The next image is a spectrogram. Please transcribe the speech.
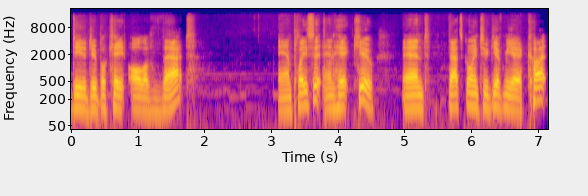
D to duplicate all of that. And place it and hit Q. And that's going to give me a cut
